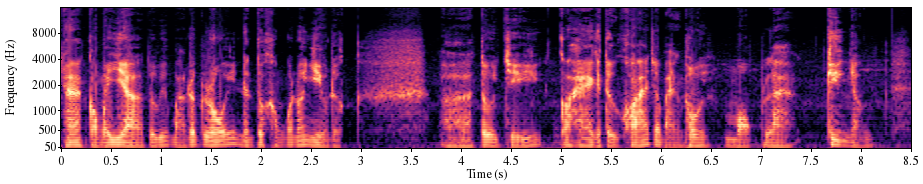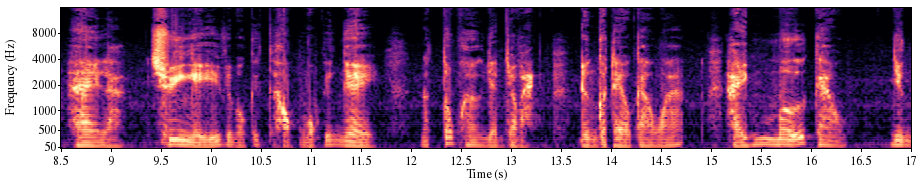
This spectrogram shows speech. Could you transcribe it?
ha. Còn bây giờ tôi biết bạn rất rối nên tôi không có nói nhiều được. Uh, tôi chỉ có hai cái từ khóa cho bạn thôi. Một là kiên nhẫn hai là suy nghĩ về một cái học một cái nghề nó tốt hơn dành cho bạn. Đừng có trèo cao quá. Hãy mơ ước cao nhưng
